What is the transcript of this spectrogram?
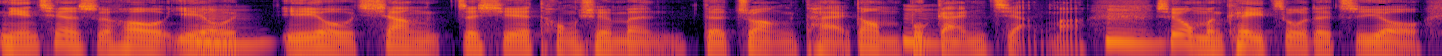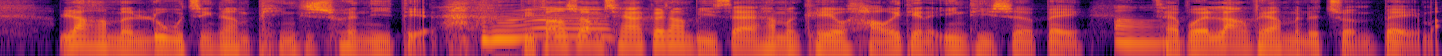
年轻的时候也有、嗯、也有像这些同学们的状态，但我们不敢讲嘛，嗯，所以我们可以做的只有让他们路尽量平顺一点。嗯、比方说，他们参加歌唱比赛，他们可以有好一点的硬体设备，嗯、才不会浪费他们的准备嘛，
